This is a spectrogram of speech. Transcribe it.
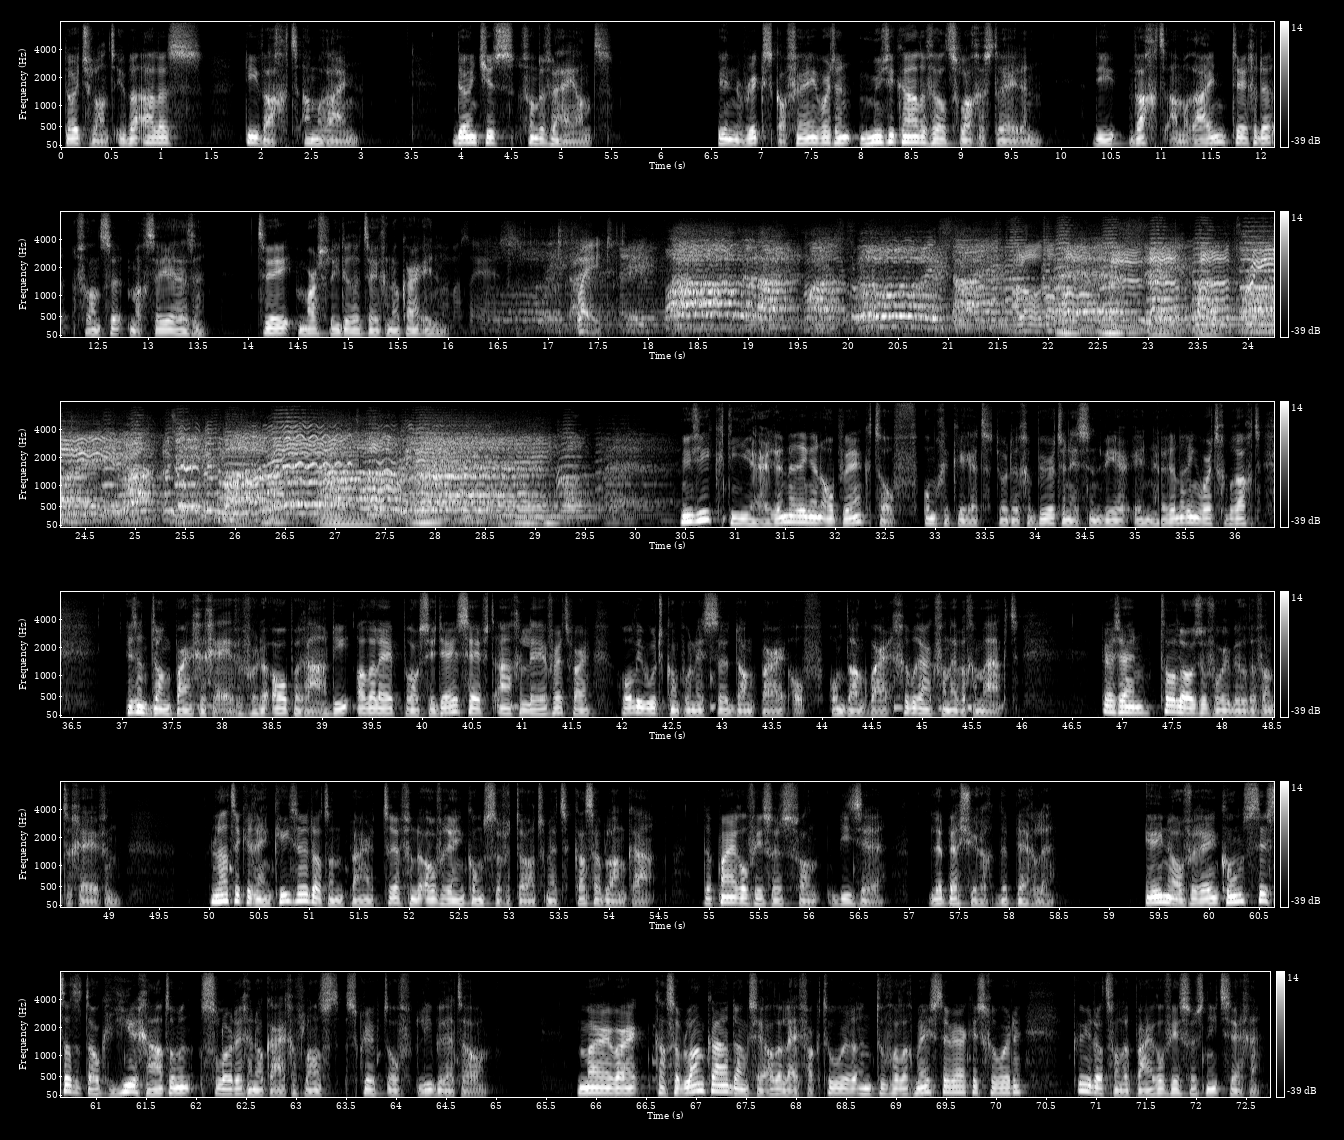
Deutschland über alles, die wacht am Rijn. Deuntjes van de vijand. In Rick's Café wordt een muzikale veldslag gestreden. Die wacht am Rijn tegen de Franse Marseillaise. Twee marsliederen tegen elkaar in. Played. Muziek die herinneringen opwekt of omgekeerd door de gebeurtenissen weer in herinnering wordt gebracht, is een dankbaar gegeven voor de opera, die allerlei procedés heeft aangeleverd waar Hollywood-componisten dankbaar of ondankbaar gebruik van hebben gemaakt. Er zijn talloze voorbeelden van te geven. Laat ik er een kiezen dat een paar treffende overeenkomsten vertoont met Casablanca, de parelvissers van Bizet, Le Pêcheur de Perles. Eén overeenkomst is dat het ook hier gaat om een slordig in elkaar geflanst script of libretto. Maar waar Casablanca dankzij allerlei factoren een toevallig meesterwerk is geworden, kun je dat van de parelvissers niet zeggen.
